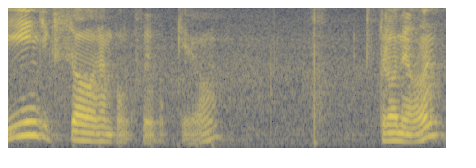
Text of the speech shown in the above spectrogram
2인 직선 한번 구해 볼게요. 그러면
